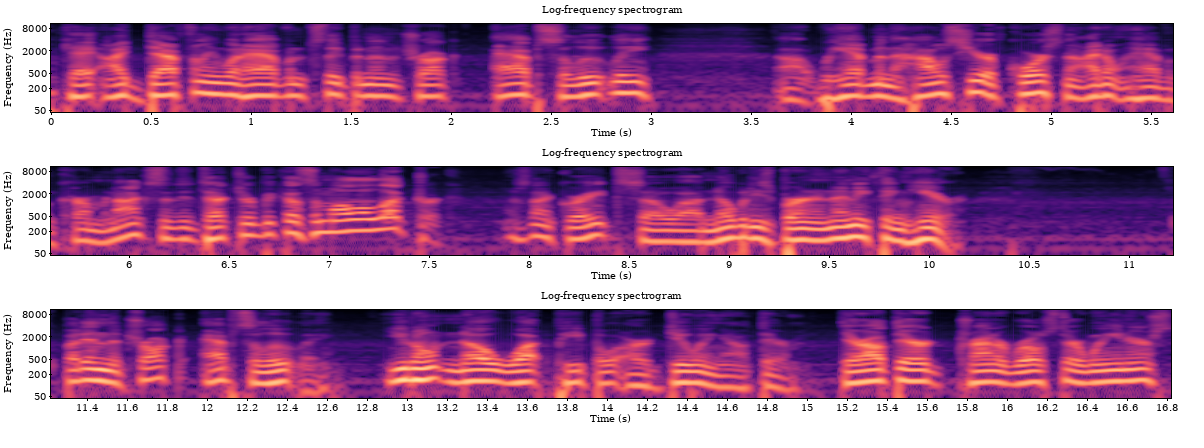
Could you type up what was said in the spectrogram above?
Okay, I definitely would have one sleeping in the truck. Absolutely. Uh, we have them in the house here, of course. Now, I don't have a carbon monoxide detector because I'm all electric. It's not great, so uh, nobody's burning anything here. But in the truck, absolutely. You don't know what people are doing out there. They're out there trying to roast their wieners,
